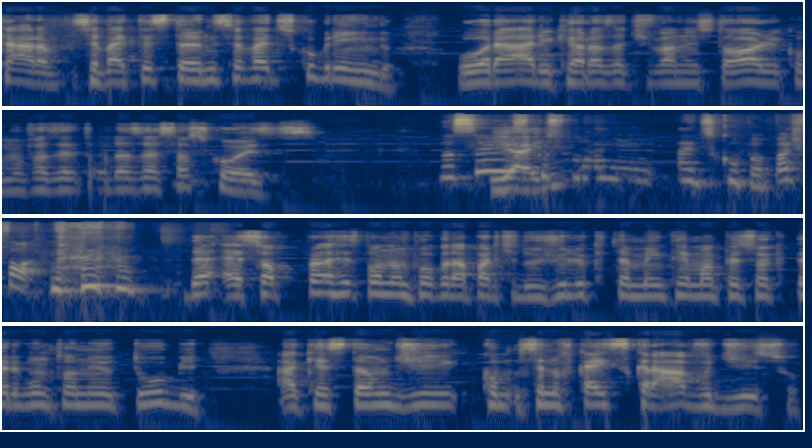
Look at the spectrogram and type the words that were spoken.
cara, você vai testando e você vai descobrindo o horário, que horas ativar no story, como fazer todas essas coisas. Vocês e aí... costumam... Ah, desculpa, pode falar. É só para responder um pouco da parte do Júlio, que também tem uma pessoa que perguntou no YouTube a questão de como você não ficar escravo disso.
